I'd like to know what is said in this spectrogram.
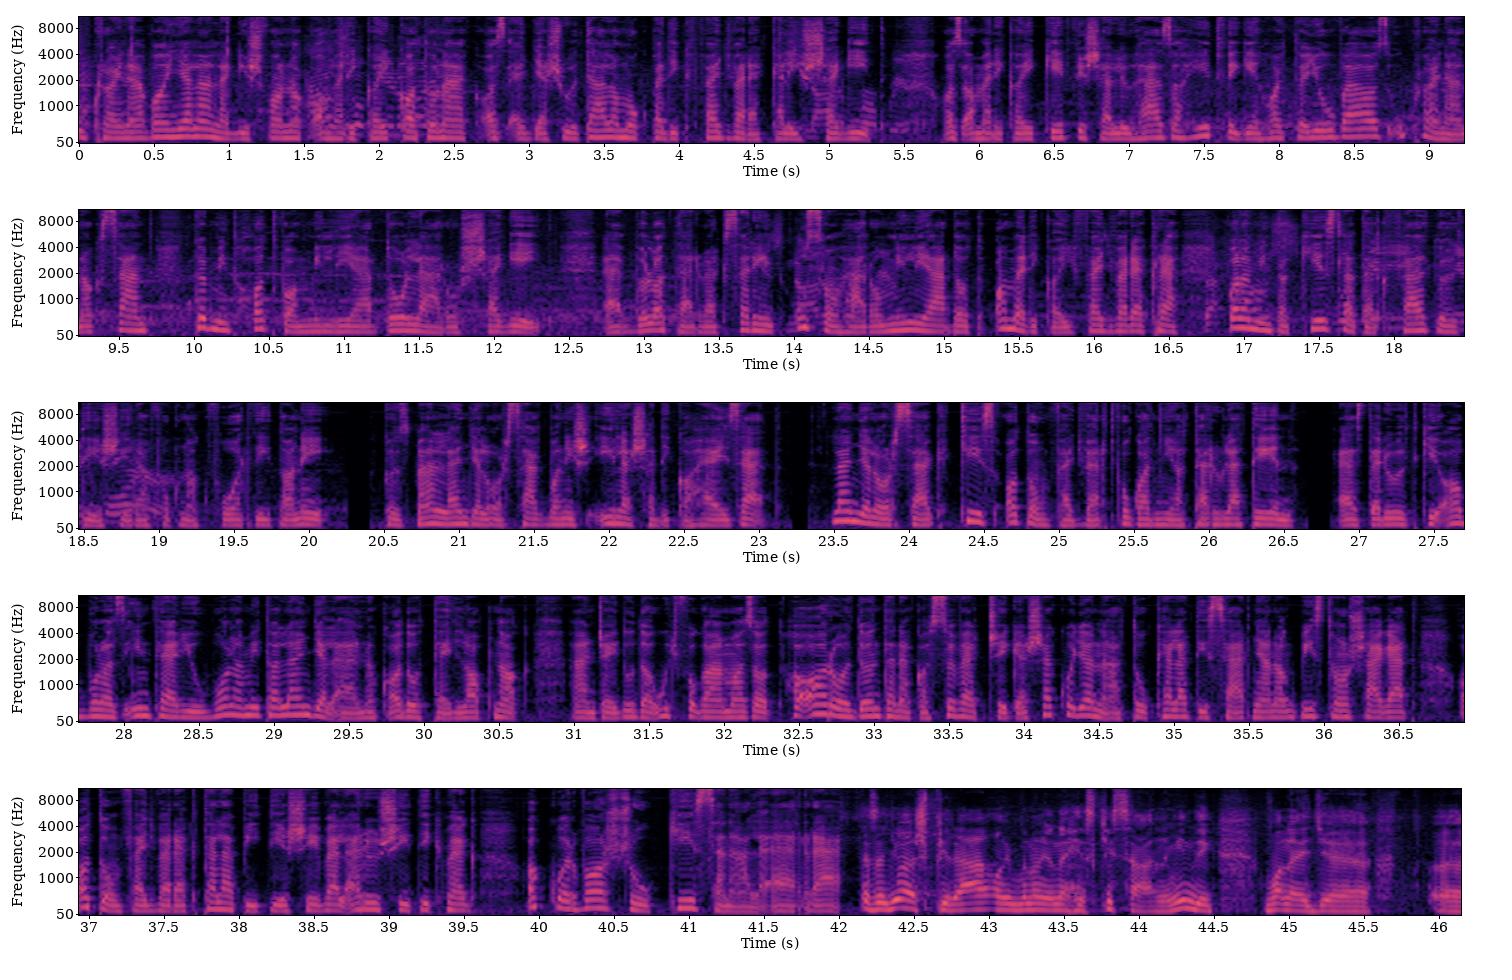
Ukrajnában jelenleg is vannak amerikai katonák, az Egyesült Államok pedig fegyverekkel is segít. Az amerikai képviselőháza hétvégén hagyta jóvá az Ukrajnának szánt több mint 60 milliárd dolláros segélyt. Ebből a tervek szerint 23 milliárdot amerikai fegyverekre, valamint a készletek feltöltésére fognak fordítani. Közben Lengyelországban is élesedik a helyzet. Lengyelország kész atomfegyvert fogadni a területén. Ez derült ki abból az interjúból, amit a lengyel elnök adott egy lapnak. Andrzej Duda úgy fogalmazott, ha arról döntenek a szövetségesek, hogy a NATO keleti szárnyának biztonságát atomfegyverek telepítésével erősítik meg, akkor Varsó készen áll erre. Ez egy olyan spirál, amiben nagyon nehéz kiszállni. Mindig van egy eh,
